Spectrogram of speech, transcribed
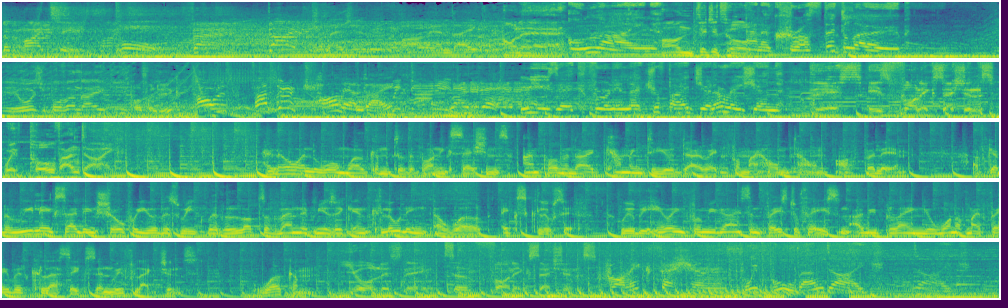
the mighty Paul van Dyk. Legend Paul van Dyk. On air, Online on digital. and across the globe. E hoje, Paul van Dyk. Paul van Dyk. Paul van Dyk. Music for an electrified generation. This is VONYC Sessions with Paul van Dyk. Hello and a warm welcome to the VONYC Sessions. I'm Paul van Dyk coming to you direct from my hometown of Berlin. I've got a really exciting show for you this week with lots of Vandit music, including a world exclusive. We'll be hearing from you guys in face to face, and I'll be playing you one of my favorite classics and reflections. Welcome. You're listening to VONYC Sessions. VONYC Sessions with Paul van Dyk. Dyke.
